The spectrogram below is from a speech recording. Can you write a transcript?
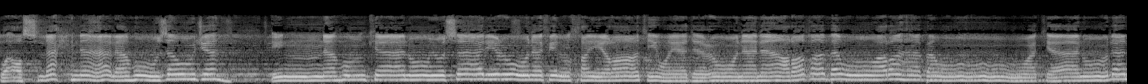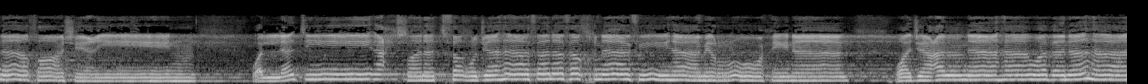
وأصلحنا له زوجه إنهم كانوا يسارعون في الخيرات ويدعوننا رغبا ورهبا وكانوا لنا خاشعين. والتي أحصنت فرجها فنفخنا فيها من روحنا وجعلناها وبنها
